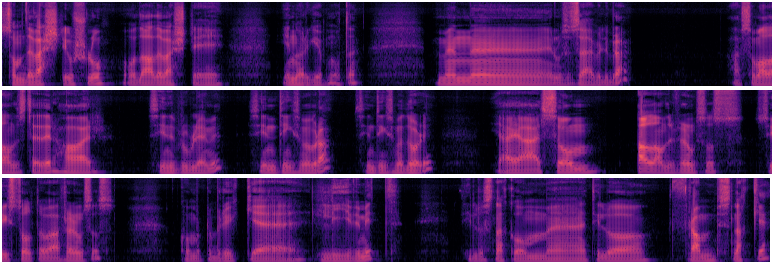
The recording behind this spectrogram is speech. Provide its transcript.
som det verste i Oslo, og da det verste i, i Norge, på en måte. Men eh, Romsås er veldig bra. Som alle andre steder har sine problemer, sine ting som er bra, sine ting som er dårlig. Jeg er som alle andre fra Romsås sykt stolt av å være fra Romsås. Kommer til å bruke livet mitt til å snakke om eh, Til å framsnakke,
